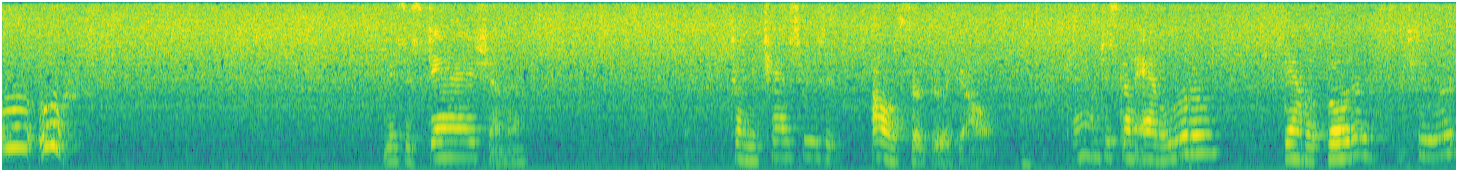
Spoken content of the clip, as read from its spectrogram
ooh, ooh. Mrs. Dash and Tony Chachere's is also good, y'all. Okay, I'm just going to add a little dab of butter to it.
